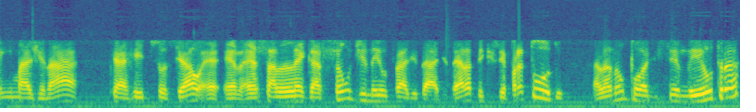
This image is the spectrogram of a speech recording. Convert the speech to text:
imaginar que a rede social, é, é, essa alegação de neutralidade dela tem que ser para tudo. Ela não pode ser neutra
